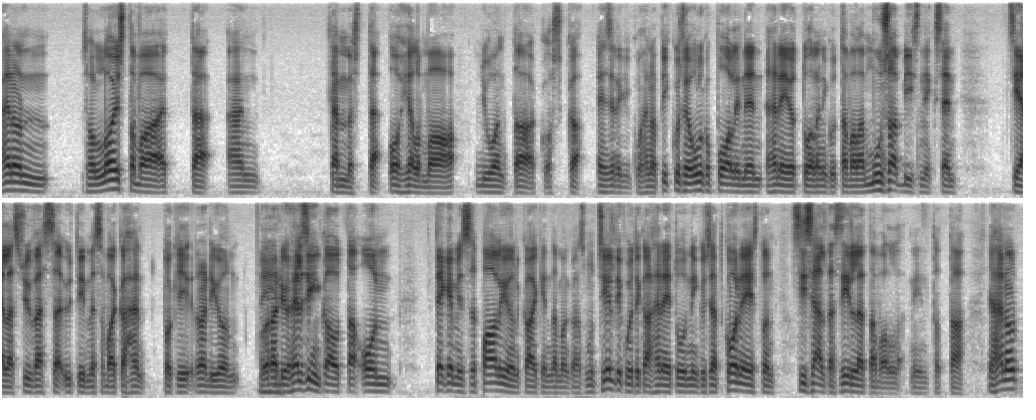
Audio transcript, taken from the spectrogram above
Hän on, se on loistavaa, että hän tämmöistä ohjelmaa juontaa, koska ensinnäkin kun hän on pikkusen ulkopuolinen, hän ei ole tuolla niin kuin tavallaan musabisneksen siellä syvässä ytimessä, vaikka hän toki radion, Niin. Radio Helsingin kautta on tekemisissä paljon kaiken tämän kanssa, mutta silti kuitenkaan hän ei tule niin sieltä koneiston sisältä sillä tavalla. Niin tota, ja hän on,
